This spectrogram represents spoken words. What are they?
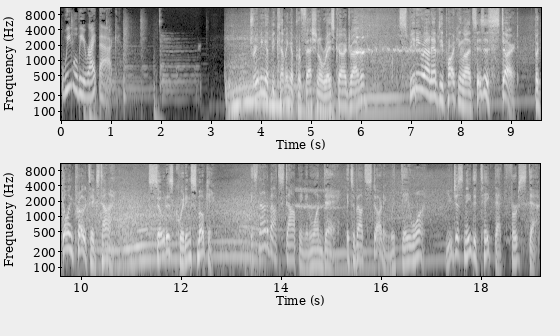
We will be right back. Dreaming of becoming a professional race car driver? Speeding around empty parking lots is a start, but going pro takes time. So does quitting smoking. It's not about stopping in one day, it's about starting with day one. You just need to take that first step.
